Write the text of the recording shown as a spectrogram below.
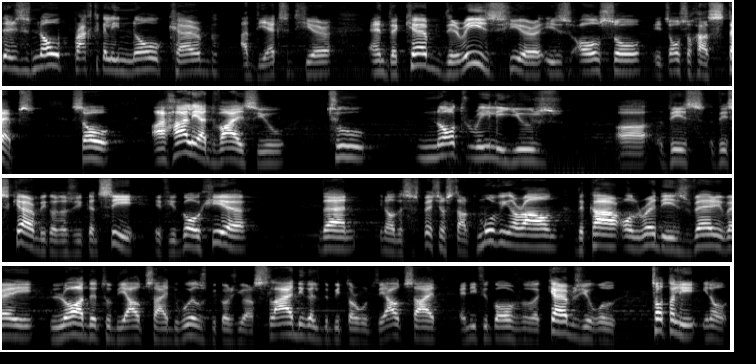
there is no practically no curb at the exit here, and the curb there is here is also it also has steps. So I highly advise you to not really use uh, this this curb because as you can see, if you go here, then you know the suspension starts moving around. The car already is very very loaded to the outside wheels because you are sliding a little bit towards the outside. And if you go over the curbs, you will totally you know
